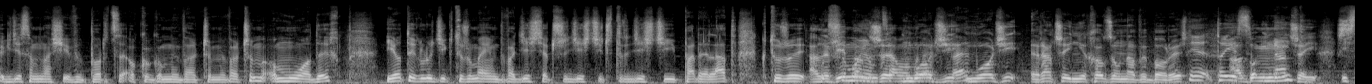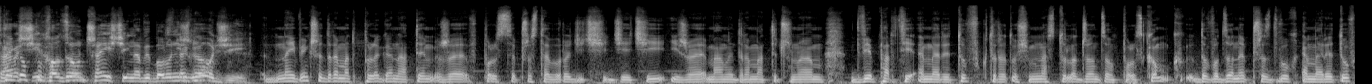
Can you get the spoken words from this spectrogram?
y, gdzie są nasi wyborcy, o kogo my walczymy. Walczymy o młodych i o tych ludzi, którzy mają 20, 30, 40 i parę lat, którzy Ale wie utrzymują pan, że młodzi, resztę. młodzi raczej nie chodzą na wybory, Właśnie to jest albo inaczej, i z tego starsi powodu- chodzą częściej na wybory niż młodzi. Największy dramat polega na tym, że w Polsce przestały rodzić się dzieci i że mamy dramatyczną dwie partie emerytów, które od 18 lat rządzą Polską, dowodzone przez dwóch emerytów,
